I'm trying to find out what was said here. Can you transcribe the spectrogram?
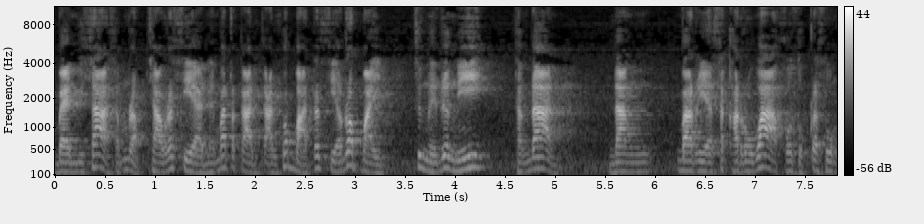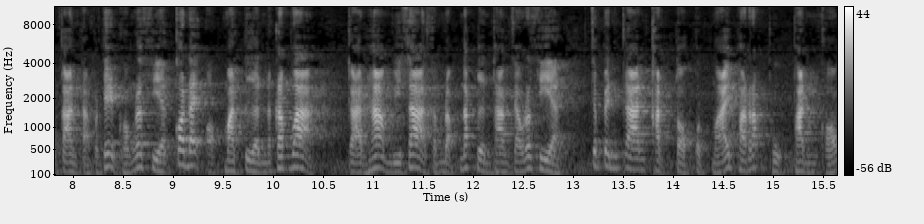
แบนวีซ่าสำหรับชาวรัสเซียในมาตรการการคว่ำบาตรรัสเซียรอบใหม่ ซึ่งในเรื่องนี้ทางด้านนางบาเรียสคารวาโฆษกกระทรวงการต่างประเทศของรัสเซียก็ได้ออกมาเตือนนะครับว่าการห้ามวีซ่าสำหรับนักเดินทางชาวรัสเซีย จะเป็นการขัดต่อกฎหมายภาระผูกพันของ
